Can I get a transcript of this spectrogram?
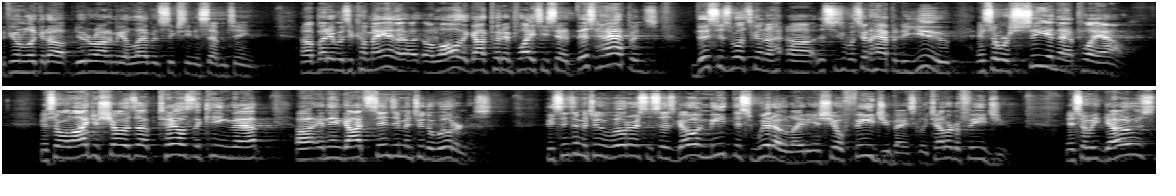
If you want to look it up, Deuteronomy 11, 16, and 17. Uh, but it was a command, a, a, law that God put in place. He said, if this happens, this is what's going to uh, this is what's going to happen to you. And so we're seeing that play out. And so Elijah shows up, tells the king that, uh, and then God sends him into the wilderness. He sends him into the wilderness and says, Go and meet this widow lady, and she'll feed you, basically. Tell her to feed you. And so he goes.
